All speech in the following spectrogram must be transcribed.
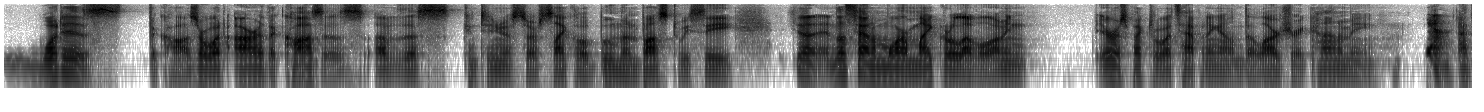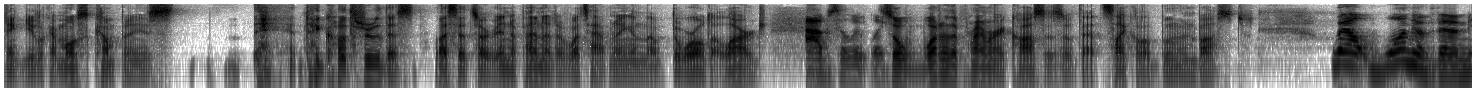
what is the cause, or what are the causes of this continuous sort of cycle of boom and bust we see? You know, let's say on a more micro level. I mean, irrespective of what's happening out in the larger economy, yeah, I think you look at most companies they go through this unless it's sort of independent of what's happening in the, the world at large. Absolutely. So, what are the primary causes of that cycle of boom and bust? Well, one of them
